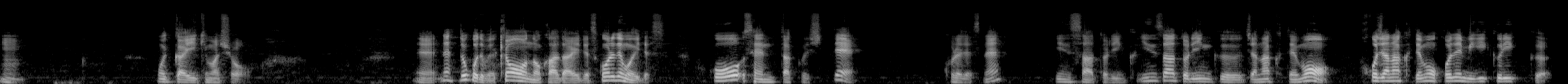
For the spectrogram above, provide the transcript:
うん。もう一回行きましょう。えー、ね、どこでもいい。今日の課題です。これでもいいです。ここを選択して、これですね。インサートリンク。インサートリンクじゃなくても、ここじゃなくても、ここで右クリック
